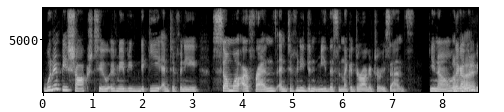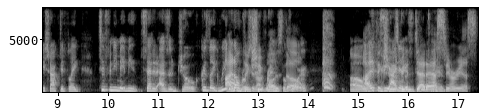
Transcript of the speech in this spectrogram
wouldn't be shocked too if maybe Nicki and Tiffany somewhat are friends and Tiffany didn't mean this in like a derogatory sense. You know? Like I wouldn't be shocked if like Tiffany maybe said it as a joke. Cause like we I don't think she was, though. before. Oh, I think see, she was being dead it, so I- ass serious.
